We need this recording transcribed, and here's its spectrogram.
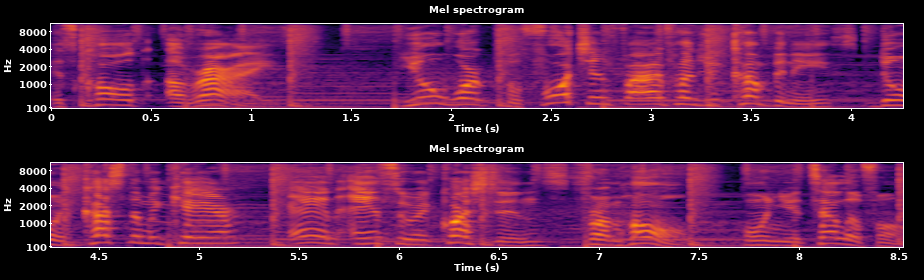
is called Arise. You'll work for Fortune 500 companies doing customer care and answering questions from home on your telephone.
